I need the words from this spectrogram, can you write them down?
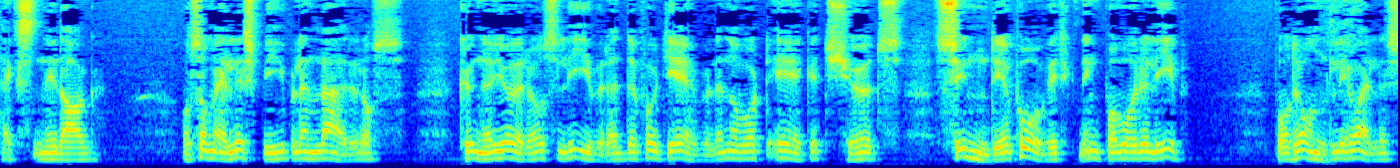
teksten i dag, og som ellers Bibelen lærer oss, kunne gjøre oss livredde for djevelen og vårt eget kjøds syndige påvirkning på våre liv, både åndelig og ellers.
